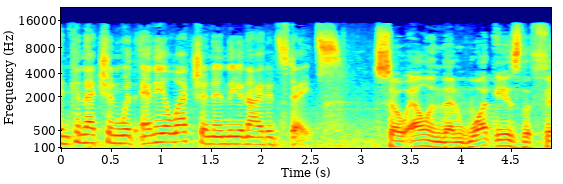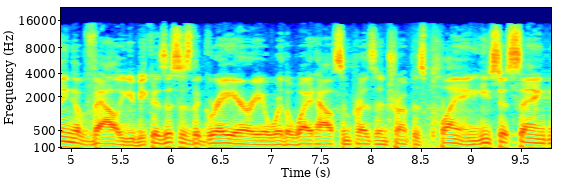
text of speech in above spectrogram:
in connection with any election in the United States. So, Ellen, then what is the thing of value? Because this is the gray area where the White House and President Trump is playing. He's just saying,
